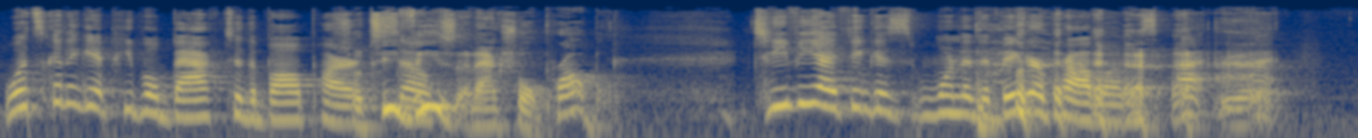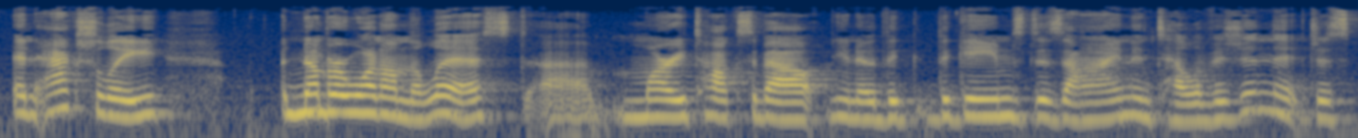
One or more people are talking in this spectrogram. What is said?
what's going to get people back to the ballpark. So ballpark. TV's an actual problem. TV, I think, is one of the bigger problems. I, I, and actually, number one on the list, uh, Maury talks about you know the the game's design and television that just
